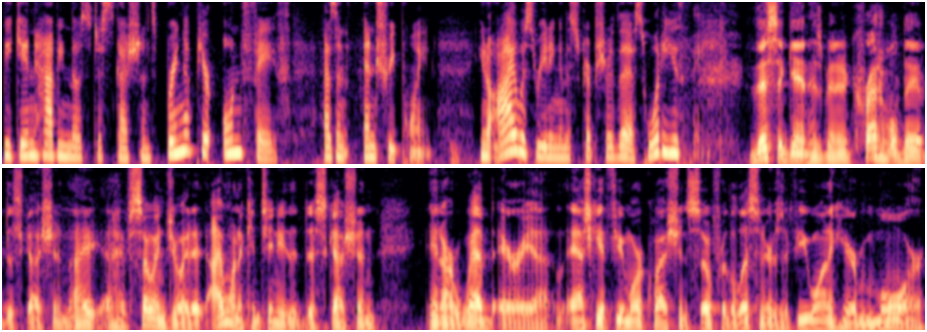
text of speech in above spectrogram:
Begin having those discussions. Bring up your own faith as an entry point. You know, I was reading in the scripture this. What do you think? This again has been an incredible day of discussion. I, I have so enjoyed it. I want to continue the discussion in our web area. Ask you a few more questions. So for the listeners, if you want to hear more,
